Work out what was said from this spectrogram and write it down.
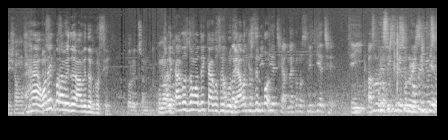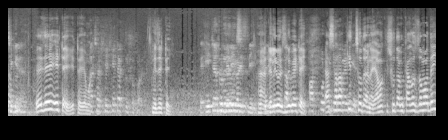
এই সমস্যা হ্যাঁ অনেকবার আমি আবেদন করছি। করেছেন? কোনো খালি কাগজ জমা দিই কাগজের মধ্যে আবার কিছুদিন পর দিয়েছে? আপনার কোনো স্লিপ দিয়েছে? এই পাসপোর্ট অফিস থেকে কোনো রিসিপ্ট দিয়েছে কিনা? এই যে এটাই এটাই আমার। আচ্ছা সে- সেটা একটু শো করে এই যে এটাই। এইটা তো ডেলিভারি স্লিপ হ্যাঁ ডেলিভারি স্লিপ এটাই। এছাড়া কিচ্ছু দেয় নাই। আমাকে শুধু আমি কাগজ জমা দেই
